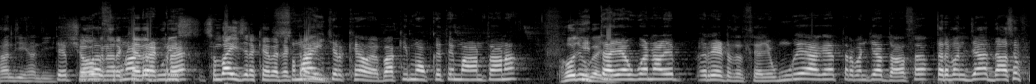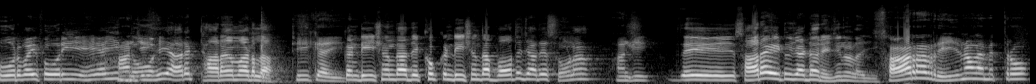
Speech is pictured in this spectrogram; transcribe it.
ਹਾਂਜੀ ਹਾਂਜੀ। ਤੇ ਸ਼ੌਕ ਪੂਰਾ ਨਾਲ ਸੋਹਣਾ ਰੱਖਿਆ ਹੋਇਆ ਟਰੈਕਟਰ ਪੂਰੀ ਸੰਭਾਈ ਚ ਰੱਖਿਆ ਹੋਇਆ ਟਰੈਕਟਰ ਸਮਾਈ ਚ ਰੱਖਿਆ ਹੋਇਆ। ਬਾਕੀ ਮੌਕੇ ਤੇ ਮਾਨਤਾ ਨਾ ਹੋ ਜਾਊਗਾ ਕੀਤਾ ਜਾਊਗਾ ਨਾਲੇ ਰੇਟ ਦੱਸਿਆ ਜਾਊ। ਮੂਰੇ ਆ ਗਿਆ 5310 5310 4x4 ਹੀ ਇਹ ਹੈ ਜੀ ਹਾਂਜੀ। 2018 ਮਾਡਲ ਆ। ਠੀਕ ਹੈ ਜੀ। ਕੰਡੀਸ਼ਨ ਦਾ ਦੇਖੋ ਕੰਡੀਸ਼ਨ ਦਾ ਬਹੁਤ ਜ਼ਿਆਦਾ ਸੋਹਣਾ। ਹਾਂਜੀ। ਤੇ ਸਾਰਾ A to Z origignal ਆ ਜੀ। ਸਾਰਾ ਰੀਜਨਲ ਹੈ ਮਿੱਤਰੋ।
